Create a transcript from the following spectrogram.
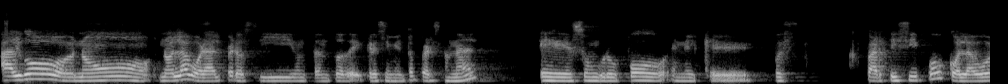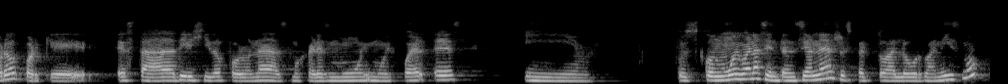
algo no, no laboral, pero sí un tanto de crecimiento personal es un grupo en el que pues participo, colaboro porque está dirigido por unas mujeres muy, muy fuertes y pues con muy buenas intenciones respecto a lo urbanismo.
